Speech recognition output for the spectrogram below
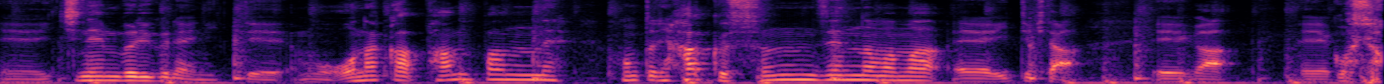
えー、1年ぶりぐらいに行って、もうお腹パンパンね、本当に吐く寸前のまま、えー、行ってきた映画、えー、ご紹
